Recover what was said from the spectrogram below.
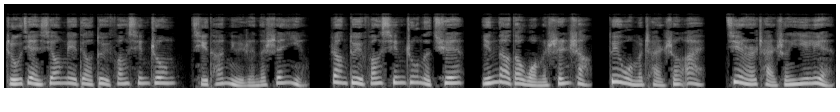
逐渐消灭掉对方心中其他女人的身影，让对方心中的缺引导到我们身上，对我们产生爱，进而产生依恋。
